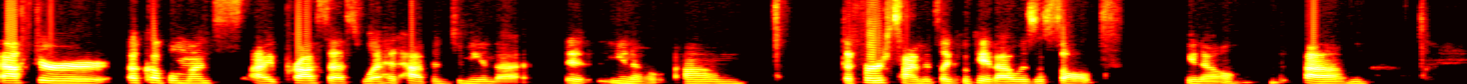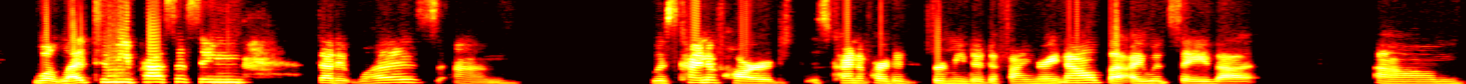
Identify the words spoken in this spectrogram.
after a couple months, I processed what had happened to me in that it, you know, um, the first time it's like, okay, that was assault, you know. Um, what led to me processing that it was um, was kind of hard. It's kind of hard to, for me to define right now, but I would say that um,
